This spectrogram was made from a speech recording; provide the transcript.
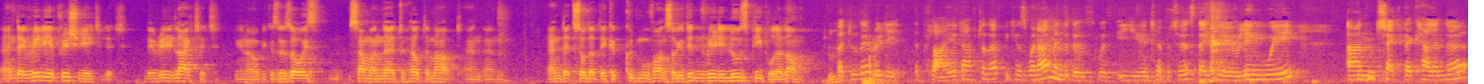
and they really appreciated it. They really liked it, you know, because there's always someone there to help them out, and and and that, so that they could, could move on. So you didn't really lose people along. Mm-hmm. But do they really apply it after that? Because when I'm in the booth with EU interpreters, they do Linguee and mm-hmm. check their calendar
